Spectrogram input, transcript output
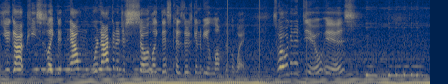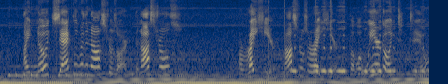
you got pieces like that. Now, we're not going to just sew it like this because there's going to be a lump in the way. So what we're going to do is, I know exactly where the nostrils are. The nostrils are right here. Nostrils are right here. But what we are going to do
